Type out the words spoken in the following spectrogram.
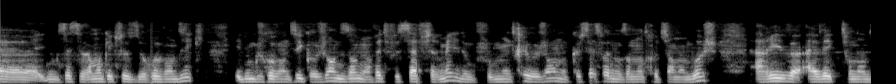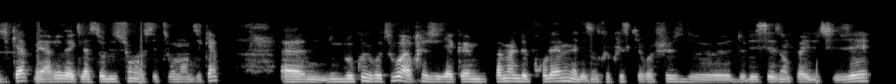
Euh, et donc ça, c'est vraiment quelque chose de revendique. Et donc je revendique aux gens en disant, mais en fait, faut s'affirmer. Donc faut montrer aux gens, donc que ce soit dans un entretien d'embauche, arrive avec ton handicap, mais arrive avec la solution aussi de ton handicap. Euh, donc beaucoup de retours. Après, il y a quand même pas mal de problèmes. Il y a des entreprises qui refusent de, de laisser les employés l'utiliser.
